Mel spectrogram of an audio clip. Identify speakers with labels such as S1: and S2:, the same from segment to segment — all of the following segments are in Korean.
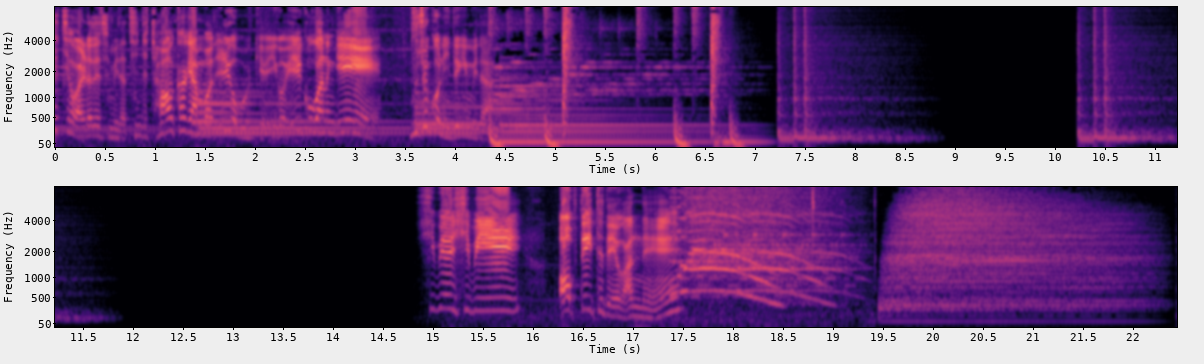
S1: 패치가 완료됐습니다. 진짜 정확하게 한번 읽어볼게요. 이거 읽고 가는 게 무조건 이득입니다. (12월 12일) 업데이트 내용 안내.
